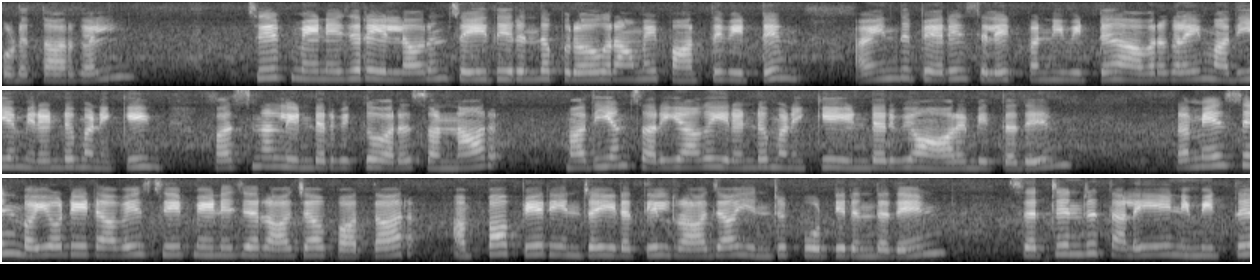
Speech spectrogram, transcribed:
கொடுத்தார்கள். சீப் மேனேஜர் எல்லாரும் செய்து இருந்த புரோகிராமை பார்த்துவிட்டு ஐந்து பேரை செலக்ட் பண்ணிவிட்டு அவர்களை மதியம் இரண்டு மணிக்கு பர்சனல் இன்டர்வியூக்கு வர சொன்னார். மதியம் சரியாக இரண்டு மணிக்கு இன்டர்வியூ ஆரம்பித்தது. ரமேஷின் பயோடேட்டாவை சீப் மேனேஜர் ராஜா பார்த்தார். அப்பா பேர் என்ற இடத்தில் ராஜா என்று போட்டிருந்தது. சற்றென்று தலையை நிமித்து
